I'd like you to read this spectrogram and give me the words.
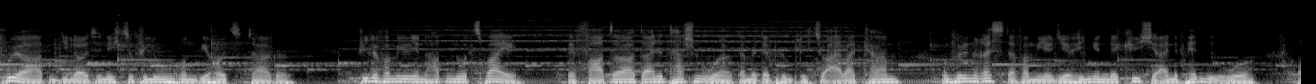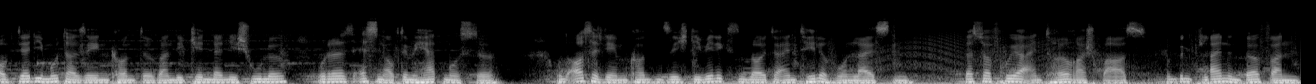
früher hatten die Leute nicht so viele Uhren wie heutzutage. Viele Familien hatten nur zwei. Der Vater hatte eine Taschenuhr, damit er pünktlich zur Arbeit kam, und für den Rest der Familie hing in der Küche eine Pendeluhr, auf der die Mutter sehen konnte, wann die Kinder in die Schule oder das Essen auf dem Herd musste. Und außerdem konnten sich die wenigsten Leute ein Telefon leisten. Das war früher ein teurer Spaß, und in kleinen Dörfern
